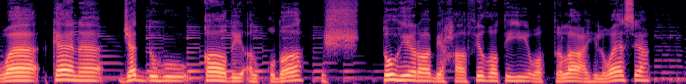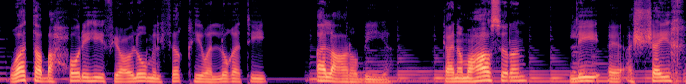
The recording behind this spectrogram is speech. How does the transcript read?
وكان جده قاضي القضاة اشتهر بحافظته واطلاعه الواسع وتبحره في علوم الفقه واللغة العربية. كان معاصرا للشيخ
